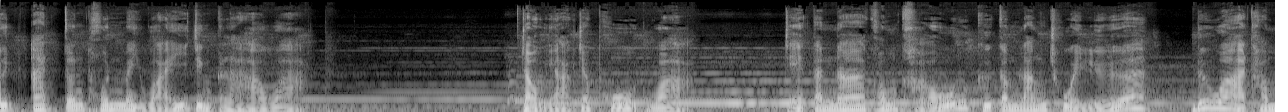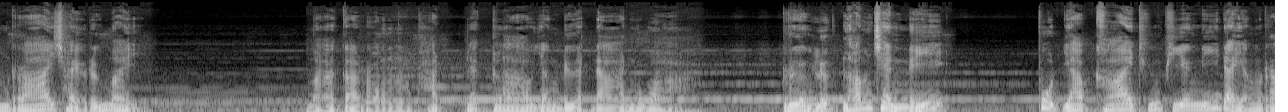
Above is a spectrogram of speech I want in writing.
อึดอัดจนทนไม่ไหวจึงกล่าวว่า เจ้าอยากจะพูดว่า เจตนาของเขาคือกำลังช่วยเหลือ หรือว่าทำร้ายใช่หรือไม่ หมากระรองพัดและกล่าวยังเดือดดานว่า เรื่องลึกล้ำเช่นนี้ พูดหยาบคายถึงเพียงนี้ได้อย่างไร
